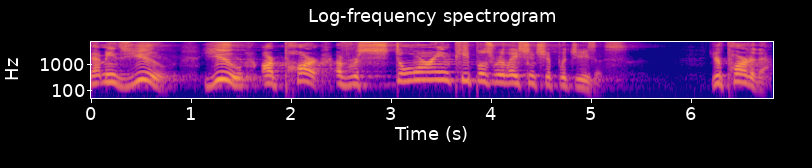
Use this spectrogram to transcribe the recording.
That means you you are part of restoring people's relationship with Jesus. You're part of that.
